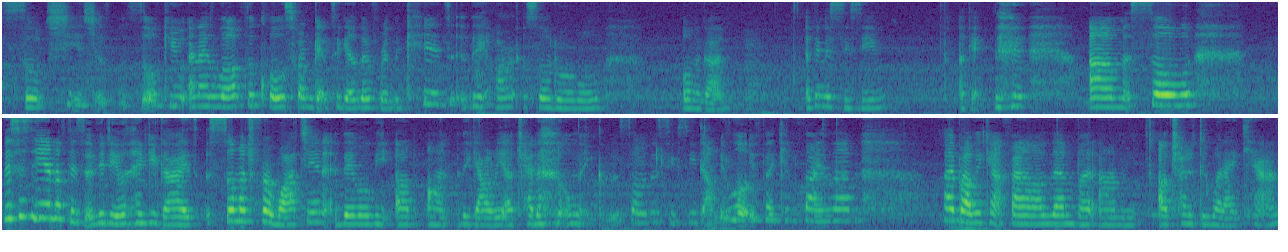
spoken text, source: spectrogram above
So she's just so cute and I love the clothes from Get Together for the kids. They are so adorable. Oh my god. I think it's CC okay. Um so this is the end of this video. Thank you guys so much for watching. They will be up on the gallery. I'll try to link some of the cc down below if i can find them. I probably can't find all of them but um i'll try to do what i can.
